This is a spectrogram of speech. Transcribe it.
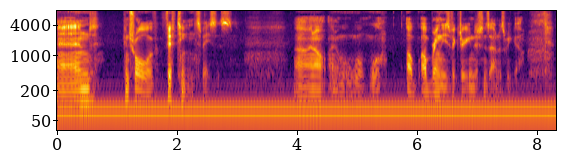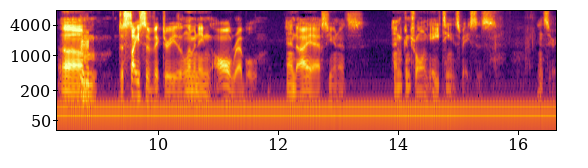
and control of 15 spaces. Uh, and I'll, we'll, we'll, I'll, I'll, bring these victory conditions out as we go. Um, mm-hmm. decisive victory is eliminating all rebel and IS units and controlling 18 spaces in Syria.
